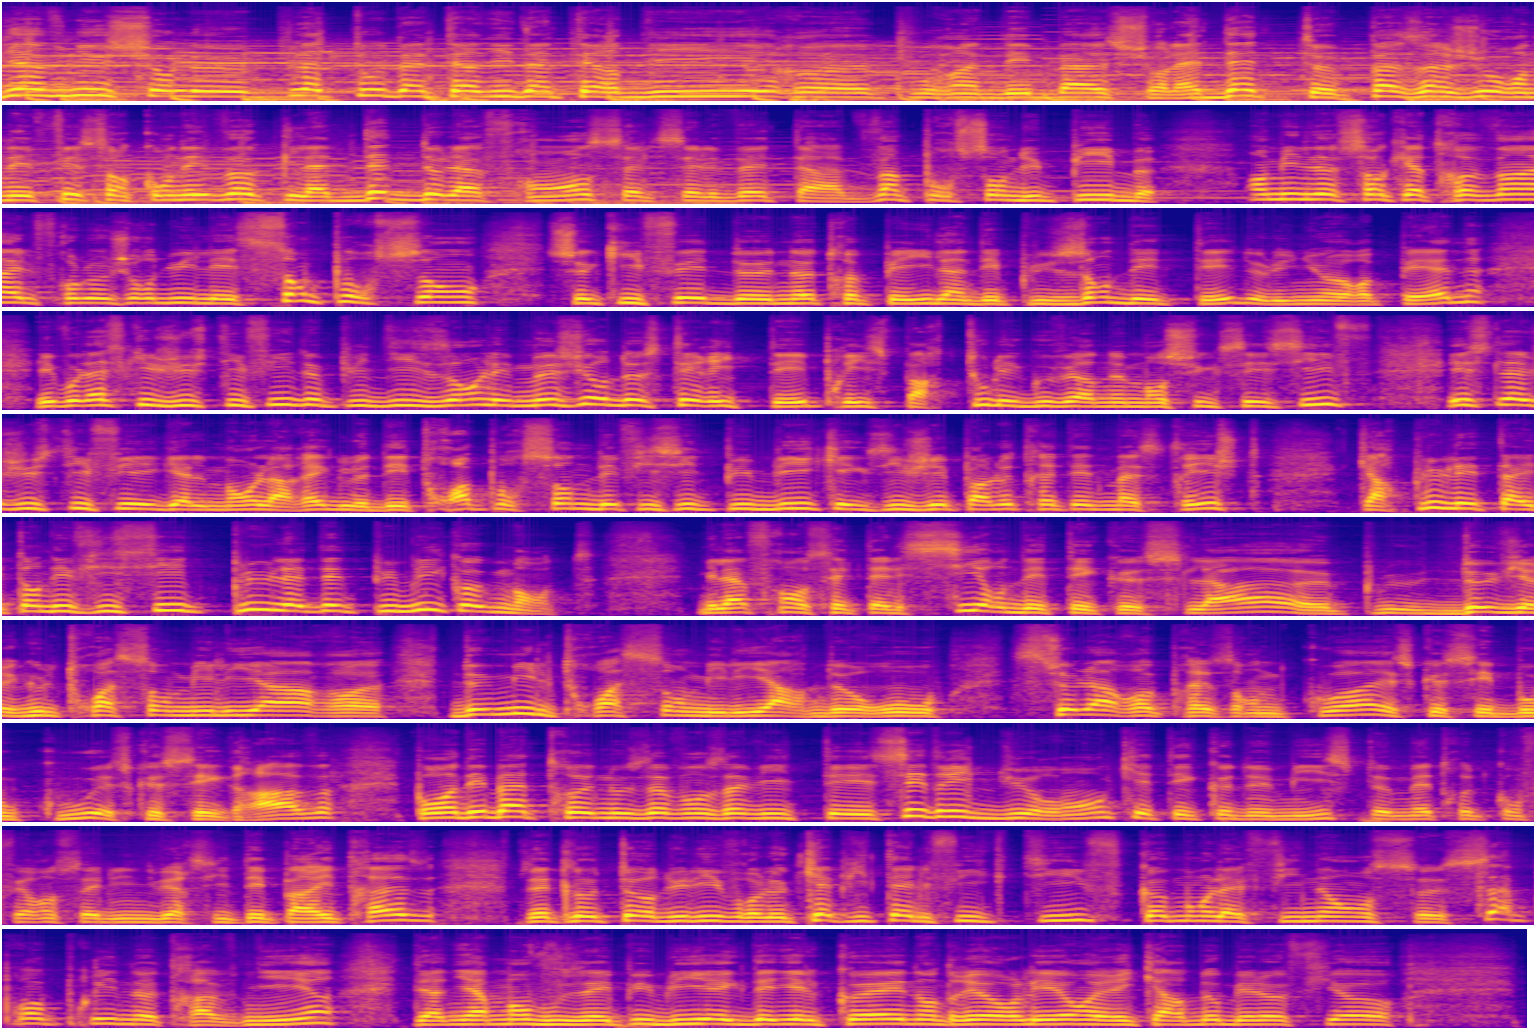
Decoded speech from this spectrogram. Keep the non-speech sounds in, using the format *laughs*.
Bienvenue sur le plateau d'Interdit d'interdire euh, pour un débat sur la dette. Pas un jour en effet sans qu'on évoque la dette de la France. Elle s'élevait à 20% du PIB en 1980. Elle frôle aujourd'hui les 100%, ce qui fait de notre pays l'un des plus endettés de l'Union européenne. Et voilà ce qui justifie depuis 10 ans les mesures d'austérité prises par tous les gouvernements successifs. Et cela justifie également la règle des 3% de déficit public exigée par le traité de Maastricht. Car plus l'État est en déficit, plus la dette publique augmente. Mais la France est-elle si endettée que cela euh, Plus 2,300 milliards, 2300 euh, milliards d'euros, cela représente quoi? Est-ce que c'est beaucoup? Est-ce que c'est grave? Pour en débattre, nous avons invité Cédric Durand, qui est économiste, maître de conférence à l'Université Paris 13. Vous êtes l'auteur du livre Le capital fictif, comment la finance s'approprie notre avenir. Dernièrement, vous avez publié avec Daniel Cohen, André Orléans et Ricardo Bellofior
